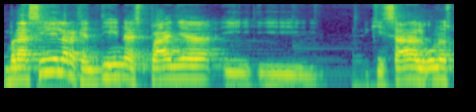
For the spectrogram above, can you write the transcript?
Brasil, Argentina, España y quizá algunos,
